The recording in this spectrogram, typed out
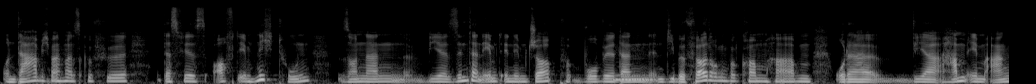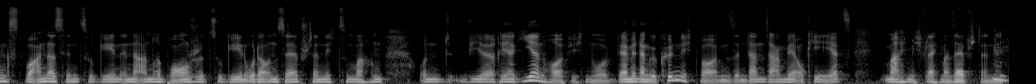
Und da habe ich manchmal das Gefühl, dass wir es oft eben nicht tun, sondern wir sind dann eben in dem Job, wo wir mhm. dann die Beförderung bekommen haben oder wir haben eben Angst, woanders hinzugehen, in eine andere Branche zu gehen oder uns selbstständig zu machen. Und wir reagieren häufig nur. Wenn wir dann gekündigt worden sind, dann sagen wir, okay, jetzt mache ich mich vielleicht mal selbstständig. Mhm.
